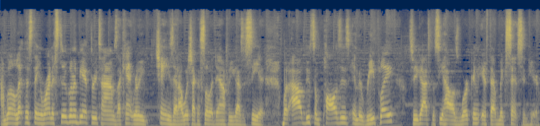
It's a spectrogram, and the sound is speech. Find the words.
I'm gonna let this thing run. It's still gonna be at three times. I can't really change that. I wish I could slow it down for you guys to see it. But I'll do some pauses in the replay so you guys can see how it's working if that makes sense in here.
